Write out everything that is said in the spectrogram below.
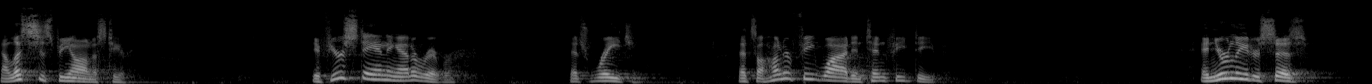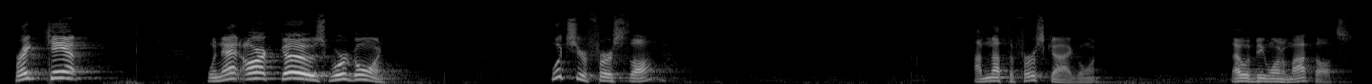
Now, let's just be honest here. If you're standing at a river that's raging, that's 100 feet wide and 10 feet deep, and your leader says, Break camp. When that ark goes, we're going. What's your first thought? I'm not the first guy going. That would be one of my thoughts.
